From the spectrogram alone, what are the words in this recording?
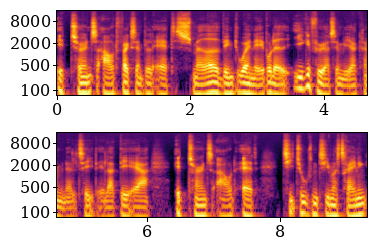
et turns out for eksempel, at smadrede vinduer i nabolaget ikke fører til mere kriminalitet, eller det er et turns out, at 10.000 timers træning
